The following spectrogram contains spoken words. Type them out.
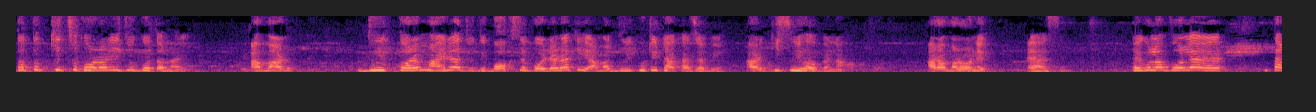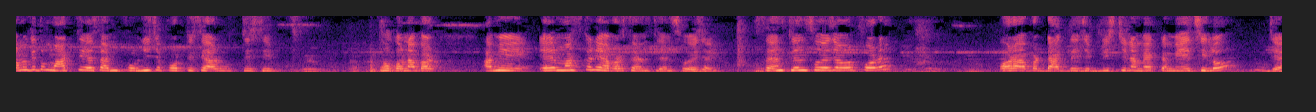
তোর তো কিছু করারই যোগ্যতা নাই। আমার দুই তোরে মায়েরা যদি বক্সে বইটা রাখি, আমার দুই কোটি টাকা যাবে। আর কিছুই হবে না। আর আমার অনেক আছে। এগুলো বলে, তা আমাকে তো মারতে আছে। আমি নিচে পড়তেছি আর উঠতেছি। তখন আবার আমি এর মাঝখানে আবার সেন্সলেন্স হয়ে যাই। সেন্সলেন্স হয়ে যাওয়ার পরে ওরা আবার ডাক দেয় যে, বৃষ্টি নামে একটা মেয়ে ছিল যে,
